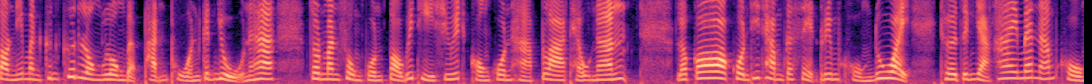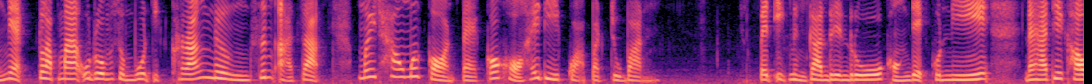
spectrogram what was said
ตอนนี้มันขึ้นขึ้นลงลงแบบผันผวนกันอยู่นะคะจนมันส่งผลต่อวิถีชีวิตของคนหาปลาแถวนั้น แล้วก็คนที่ทำเกษตรริมโขงด้วย เธอจึงอยากให้แม่น้ำโขงเนี่ยกลับมาอุดมสมบูรณ์อีกครั้งหนึ่ง ซึ่งอาจจะไม่เท่าเมื่อก่อน แต่ก็ขอให้ดีกว่าปัจจุบันเป็นอีกหนึ่งการเรียนรู้ของเด็กคนนี้นะคะที่เขา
